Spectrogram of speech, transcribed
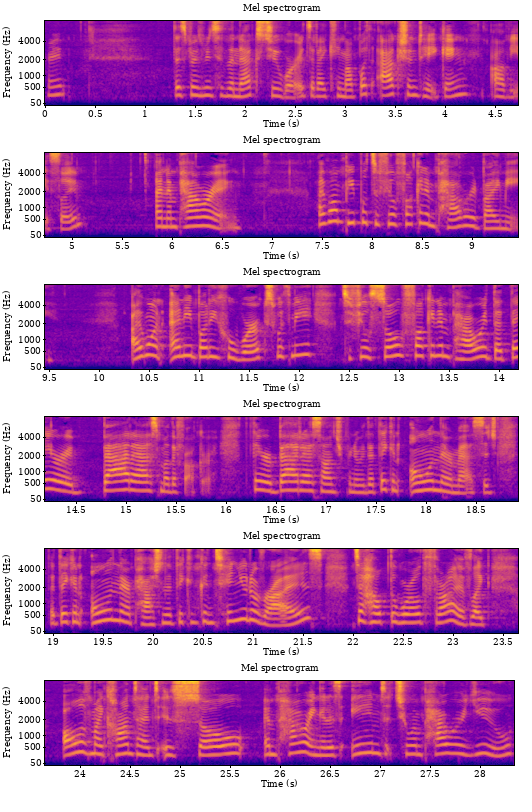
right? This brings me to the next two words that I came up with action taking, obviously, and empowering. I want people to feel fucking empowered by me. I want anybody who works with me to feel so fucking empowered that they are a badass motherfucker, that they're a badass entrepreneur, that they can own their message, that they can own their passion, that they can continue to rise to help the world thrive. Like, all of my content is so empowering. It is aimed to empower you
